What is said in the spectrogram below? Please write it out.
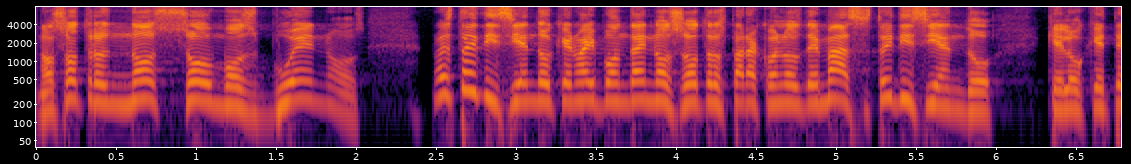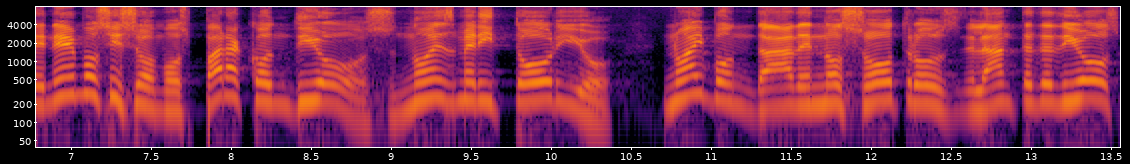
Nosotros no somos buenos. No estoy diciendo que no hay bondad en nosotros para con los demás. Estoy diciendo que lo que tenemos y somos para con Dios no es meritorio. No hay bondad en nosotros delante de Dios.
